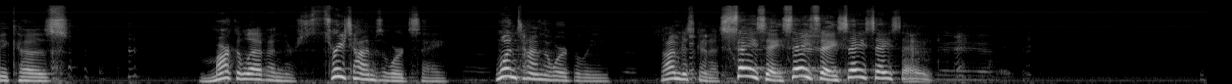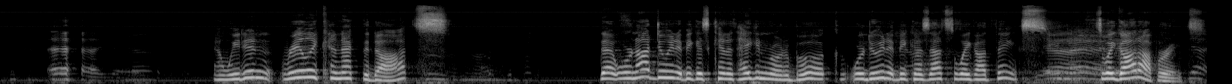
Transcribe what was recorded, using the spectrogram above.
Because Mark 11, there's three times the word say, one time the word believe. So I'm just going to say, say, say, say, say, say, say. And we didn't really connect the dots. That we're not doing it because Kenneth Hagin wrote a book. We're doing it because that's the way God thinks. It's the way God operates.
